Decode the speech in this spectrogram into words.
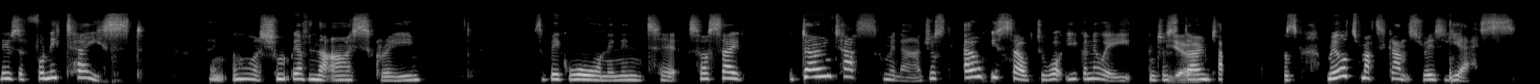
leaves a funny taste. I think, Oh, I shouldn't be having that ice cream. It's a big warning, isn't it? So I say, don't ask me now. Just help yourself to what you're going to eat, and just Yeah. don't. ask Because my automatic answer is yes.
